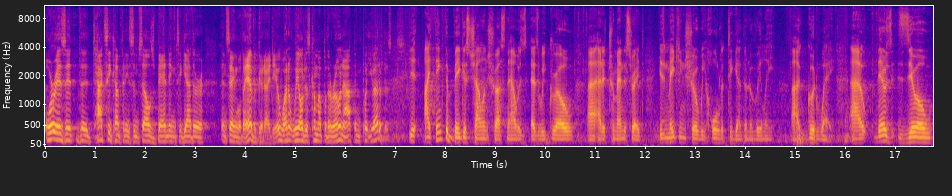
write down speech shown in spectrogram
or is it the taxi companies themselves banding together? And saying, well, they have a good idea. Why don't we all just come up with our own app and put you out of business? Yeah, I think the biggest challenge for us now is as we grow uh, at a tremendous rate is making sure we hold it together in a really uh, good way. Uh, there's zero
